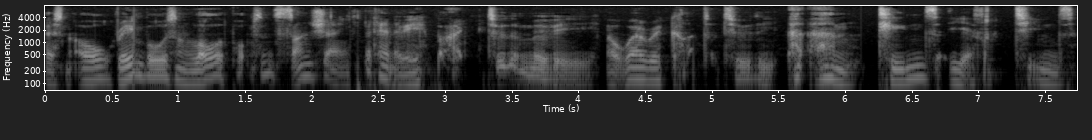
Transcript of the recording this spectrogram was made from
It's not all rainbows and lollipops and sunshine. But anyway, back to the movie, uh, where we cut to the teens, yes, teens,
